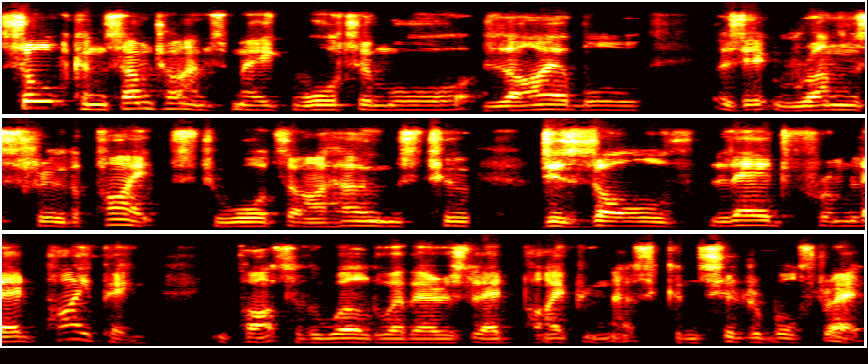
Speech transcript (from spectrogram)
Salt can sometimes make water more liable as it runs through the pipes towards our homes to dissolve lead from lead piping. In parts of the world where there is lead piping, that's a considerable threat.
